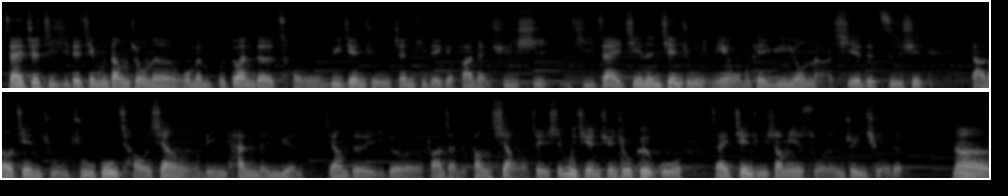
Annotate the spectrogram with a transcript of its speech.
在这几集的节目当中呢，我们不断的从绿建筑整体的一个发展趋势，以及在节能建筑里面，我们可以运用哪些的资讯，达到建筑逐步朝向零碳能源这样的一个发展的方向。这也是目前全球各国在建筑上面所能追求的。那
